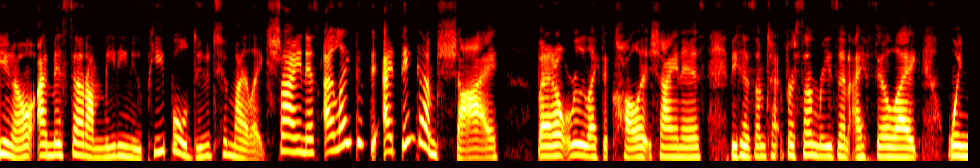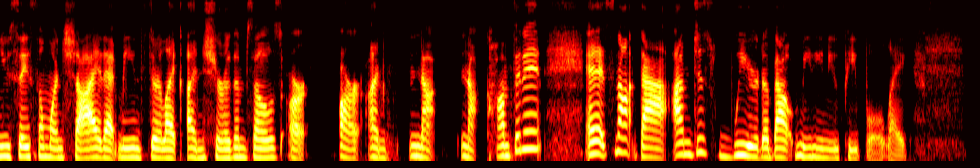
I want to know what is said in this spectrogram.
you know, I missed out on meeting new people due to my like shyness. I like to, th- I think I'm shy but I don't really like to call it shyness because sometimes for some reason I feel like when you say someone's shy, that means they're like unsure themselves or are un- not not confident. And it's not that. I'm just weird about meeting new people. Like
